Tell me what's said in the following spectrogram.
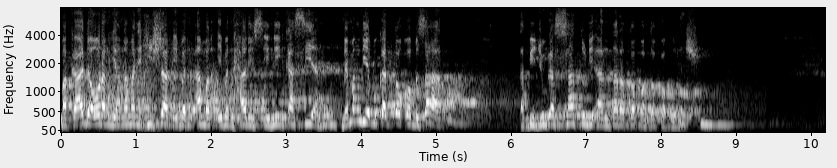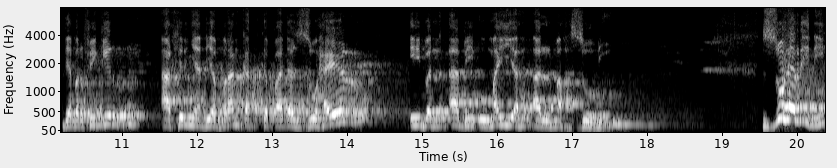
Maka ada orang yang namanya Hisham ibn Amr ibn Haris ini kasihan. Memang dia bukan tokoh besar tapi juga satu di antara tokoh-tokoh Quraisy. Dia berfikir akhirnya dia berangkat kepada Zuhair ibn Abi Umayyah al-Makhzumi Zuhair ini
